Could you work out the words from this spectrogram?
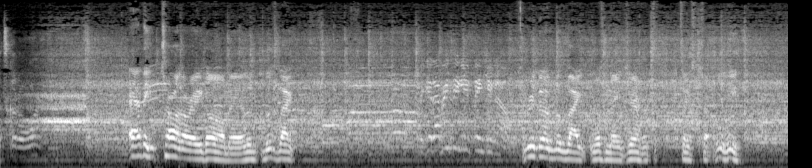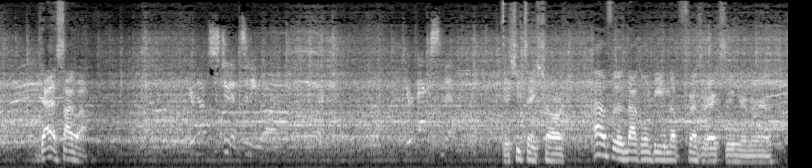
Let's go to war. I think Charles already gone, man. Looks, looks like Forget everything you think you know. it really does look like what's her name, Jennifer takes Charles. Ooh wee. That is Psylocke. You're not students anymore. You're X-Men. Yeah, she takes charge. I feeling there's not gonna be enough Professor X in here, man.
